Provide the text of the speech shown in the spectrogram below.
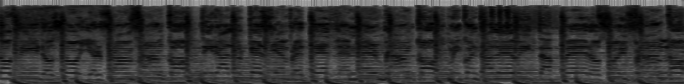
tirando tiros, soy el Fran Franco. Tirador que siempre te den el blanco. Mi cuenta de vista, pero soy franco.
